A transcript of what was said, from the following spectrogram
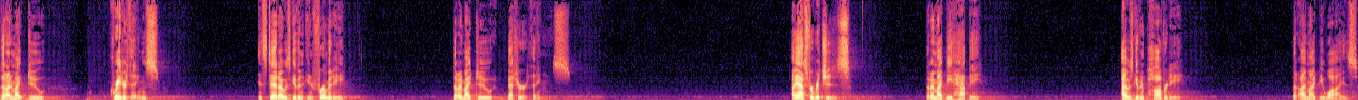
that I might do greater things. Instead, I was given infirmity that I might do better things. I asked for riches that I might be happy I was given poverty that I might be wise.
